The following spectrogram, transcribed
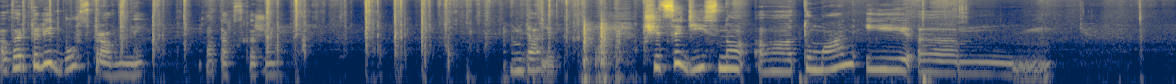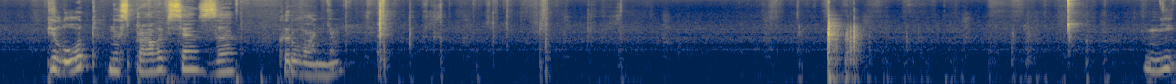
Вертоліт був справний, отак скажу. Далі. Чи це дійсно а, туман і ем, пілот не справився з керуванням? Ні.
